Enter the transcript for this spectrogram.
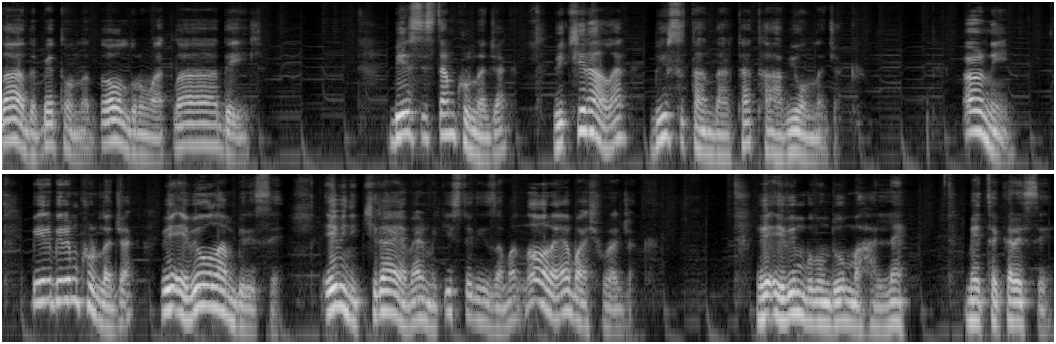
daha da betonla doldurmakla değil. Bir sistem kurulacak ve kiralar bir standarta tabi olunacak. Örneğin bir birim kurulacak ve evi olan birisi evini kiraya vermek istediği zaman oraya başvuracak. Ve evin bulunduğu mahalle, metrekaresi,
